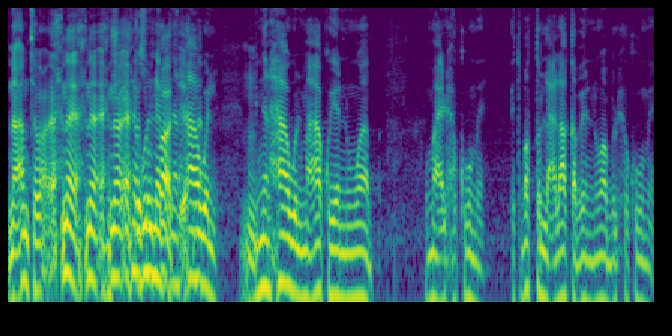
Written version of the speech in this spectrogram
نعم طبعا إحنا إحنا إحنا إحنا قلنا. بدنا نحاول بدنا نحاول معاكم يا النواب ومع الحكومة تبطل العلاقة بين النواب والحكومة.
